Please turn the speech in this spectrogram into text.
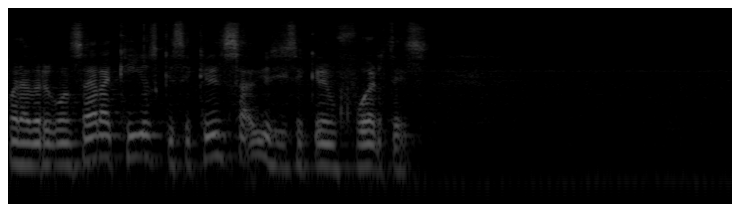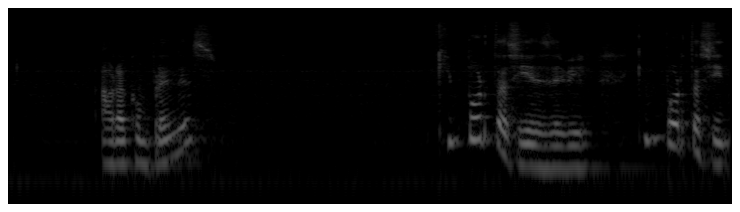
para avergonzar a aquellos que se creen sabios y se creen fuertes. ¿Ahora comprendes? ¿Qué importa si eres débil? ¿Qué importa si,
